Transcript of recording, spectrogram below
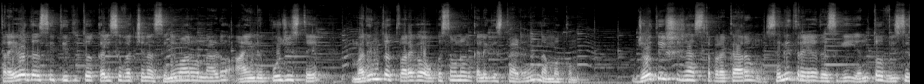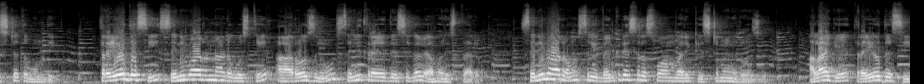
త్రయోదశి తిథితో కలిసి వచ్చిన శనివారం నాడు ఆయన పూజిస్తే మరింత త్వరగా ఉపశమనం కలిగిస్తాడని నమ్మకం. జ్యోతిష శాస్త్ర ప్రకారం శని త్రయోదశికి ఎంతో విశిష్టత ఉంది. త్రయోదశి శనివారం నాడు వస్తే ఆ రోజును శని త్రయోదశిగా వ్యవహరిస్తారు. శనివారం శ్రీ వెంకటేశ్వర స్వామి వారికి ఇష్టమైన రోజు. అలాగే త్రయోదశి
